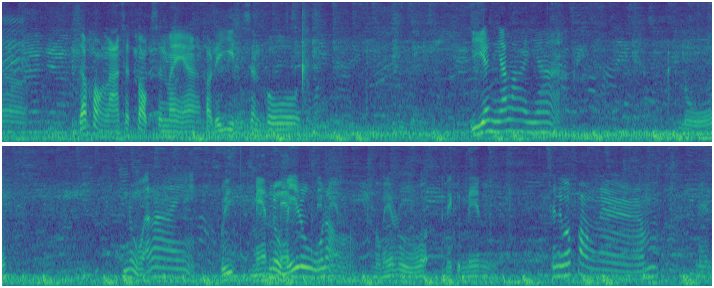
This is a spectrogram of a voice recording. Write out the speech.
อะเจ้าของร้านจะตบฉันไหมอะ เขาได้ยินที่ฉันพูดอีอันนี้อะไรอะ หนู หนูอะไรวิเม่นหนูไม่รู้หรอหนู ไม่รู้อันนี้คือเม่นฉันนึกว่าฟองน้ำเม่น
